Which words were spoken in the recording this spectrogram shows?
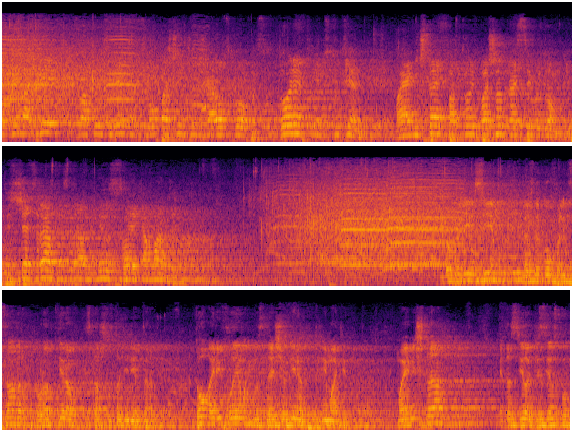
Сергей Матвеев, золотой директор всего почти Нижегородской области. Доря, фильм студент. Моя мечта построить большой красивый дом и посещать разные страны мира со своей командой. Добрый день всем. Горжников Александр, город Киров, старший золотой директор. До Арифлейма и в настоящее время предприниматель. Моя мечта – это сделать президентскую,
